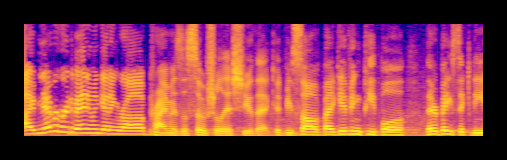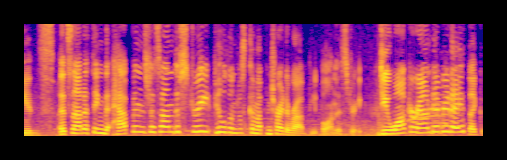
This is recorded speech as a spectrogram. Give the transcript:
I've never heard of anyone getting robbed. Crime is a social issue that could be solved by giving people their basic needs. It's not a thing that happens just on the street. People don't just come up and try to rob people on the street. Do you walk around every day like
